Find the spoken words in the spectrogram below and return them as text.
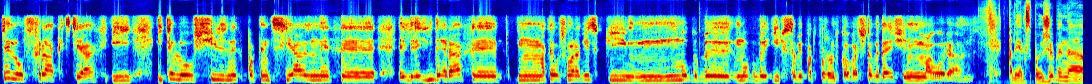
tylu frakcjach i, i tylu silnych, potencjalnych e, liderach e, Mateusz Morawiecki mógłby, mógłby ich sobie podporządkować. To wydaje się mało realne. Ale jak spojrzymy na,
